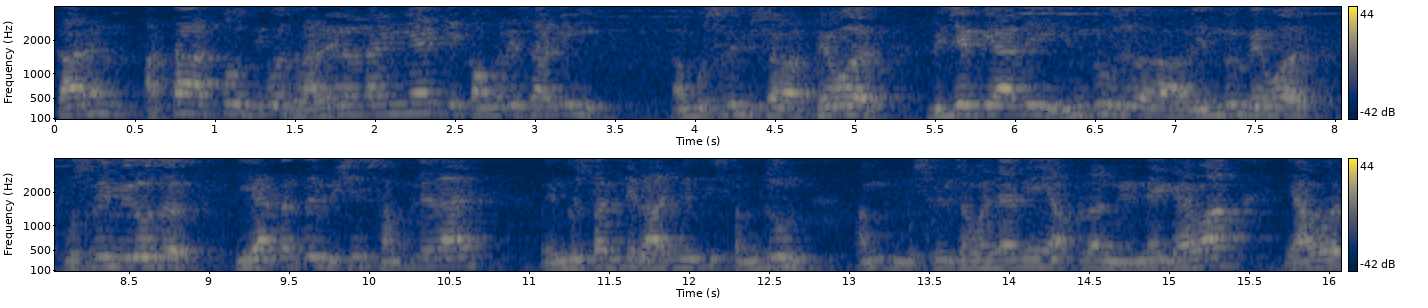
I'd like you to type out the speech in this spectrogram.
कारण आता तो दिवस राहिलेला नाही आहे की काँग्रेस आली मुस्लिम फेवर बीजेपी आली हिंदू हिंदू फेवर मुस्लिम विरोध हे आता ते विषय संपलेला आहे. हिंदुस्थानची राजनीती समजून आम मुस्लिम समाजाने आपला निर्णय घ्यावा. यावर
